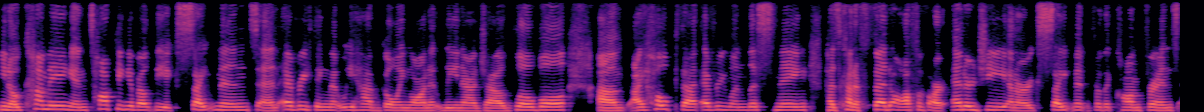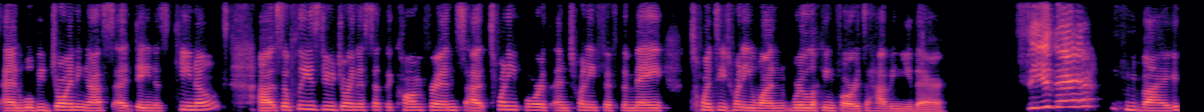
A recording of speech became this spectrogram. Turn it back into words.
you know, coming and talking about the excitement and everything that we have going on at Lean Agile Global. Um, I hope that everyone listening has kind of fed off of our energy and our excitement for the conference and will be joining us at Dana's keynote. Uh, so please do join us at the conference at 24th and 25th of May, 2021. We're looking forward to having you there. See you there. Bye.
